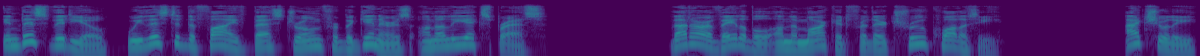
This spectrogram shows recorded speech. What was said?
In this video, we listed the 5 best drone for beginners on AliExpress that are available on the market for their true quality. Actually,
